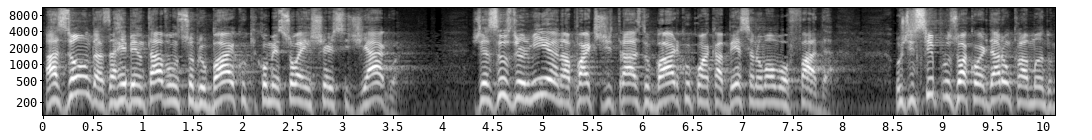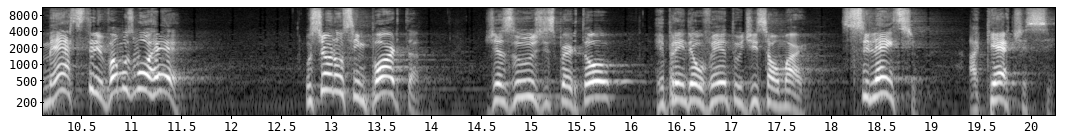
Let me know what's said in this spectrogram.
As ondas arrebentavam sobre o barco que começou a encher-se de água. Jesus dormia na parte de trás do barco com a cabeça numa almofada. Os discípulos o acordaram clamando: Mestre, vamos morrer. O senhor não se importa? Jesus despertou, repreendeu o vento e disse ao mar: Silêncio, aquiete-se.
